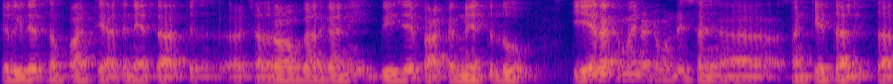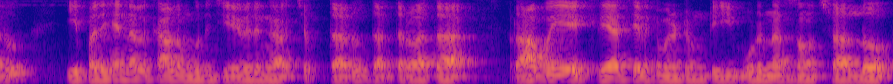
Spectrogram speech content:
తెలుగుదేశం పార్టీ అధినేత చంద్రబాబు గారు కానీ బీజేపీ అగ్రనేతలు ఏ రకమైనటువంటి సం- సంకేతాలు ఇస్తారు? ఈ పదిహేను నెలల కాలం గురించి ఏ విధంగా చెప్తారు? దాని తర్వాత రాబోయే క్రియాశీలకమైనటువంటి ఈ మూడున్నర సంవత్సరాల్లో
